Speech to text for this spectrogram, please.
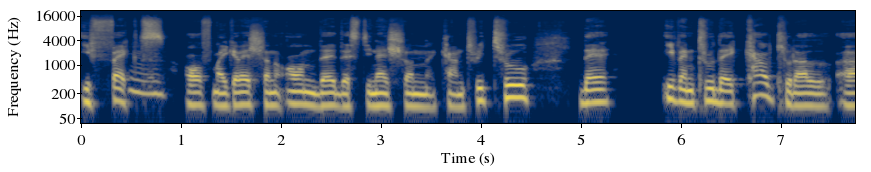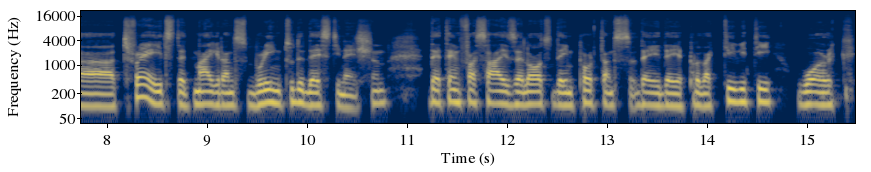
effects mm. of migration on the destination country through the even through the cultural uh, traits that migrants bring to the destination that emphasize a lot the importance the, the productivity work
